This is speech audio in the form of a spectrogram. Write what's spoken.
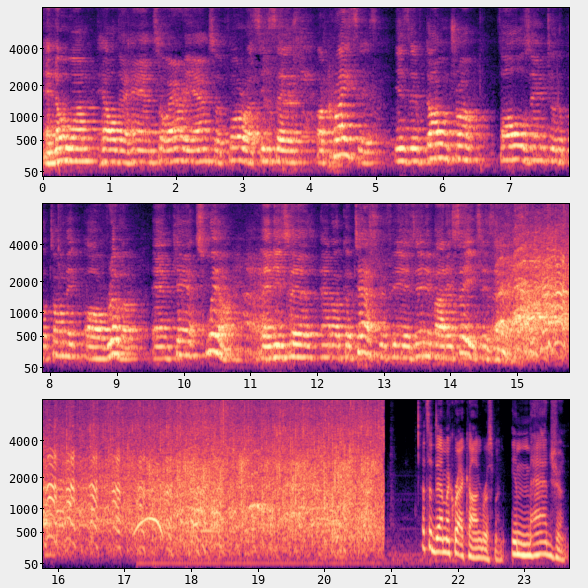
And no one held their hand, so Ari answered for us. He says, a crisis is if Donald Trump falls into the Potomac uh, River and can't swim And he says, and a catastrophe is anybody saves his ass. That's a Democrat congressman. Imagine,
